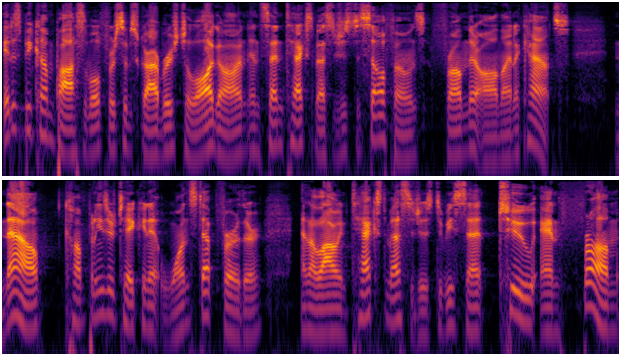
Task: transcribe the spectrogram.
it has become possible for subscribers to log on and send text messages to cell phones from their online accounts. Now, companies are taking it one step further and allowing text messages to be sent to and from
